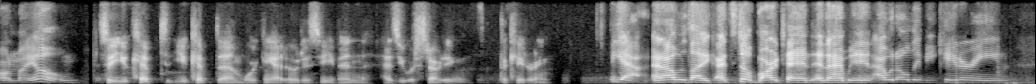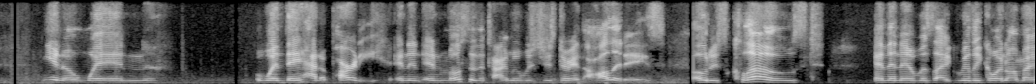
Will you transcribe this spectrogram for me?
on my own. So you kept you kept um, working at Otis even as you were starting the catering. Yeah, and I was like I'd still bartend and I mean I would only be catering, you know, when when they had a party. And and most of the time it was just during the holidays. Otis closed and then it was like really going on my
